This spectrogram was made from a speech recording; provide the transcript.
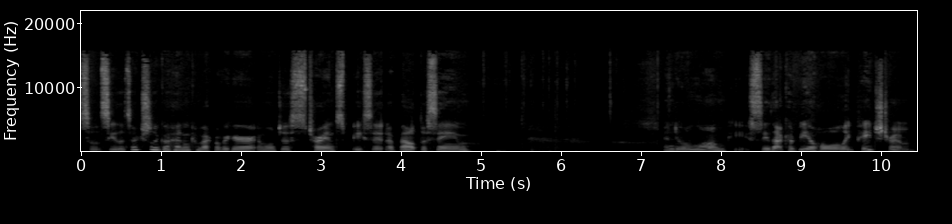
So let's see, let's actually go ahead and come back over here and we'll just try and space it about the same and do a long piece. See, that could be a whole like page trim.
